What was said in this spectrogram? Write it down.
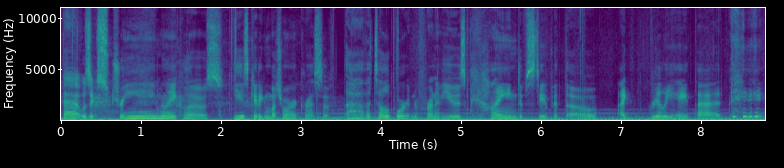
That was extremely close. He is getting much more aggressive. Ah, the teleport in front of you is kind of stupid though. I really hate that.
